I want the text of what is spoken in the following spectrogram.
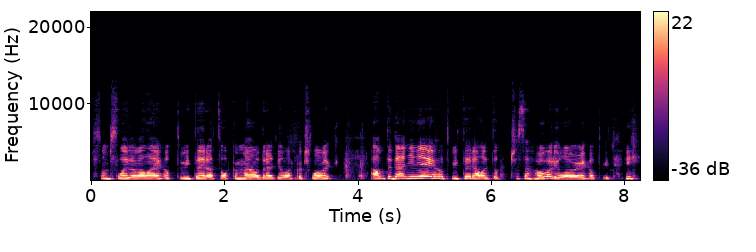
som sledovala jeho Twitter a celkom ma odradil ako človek. Ale teda ani nie jeho Twitter, ale to, čo sa hovorilo o jeho Twitteri.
